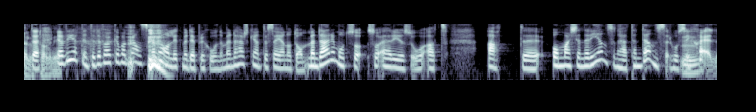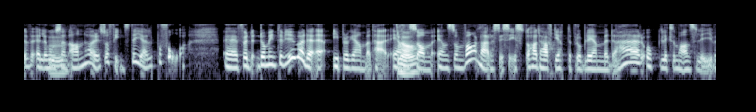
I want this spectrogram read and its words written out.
självupptagenhet. Jag vet inte, det verkar vara ganska vanligt med depressioner, men det här ska jag inte säga något om. Men däremot så, så är det ju så att, att eh, om man känner igen sådana här tendenser hos sig Mm. själv eller hos en anhörig så finns det hjälp att få. Eh, för de intervjuade eh, i programmet här en, Ja. som, en som var narcissist och hade haft jätteproblem med det här och liksom hans liv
